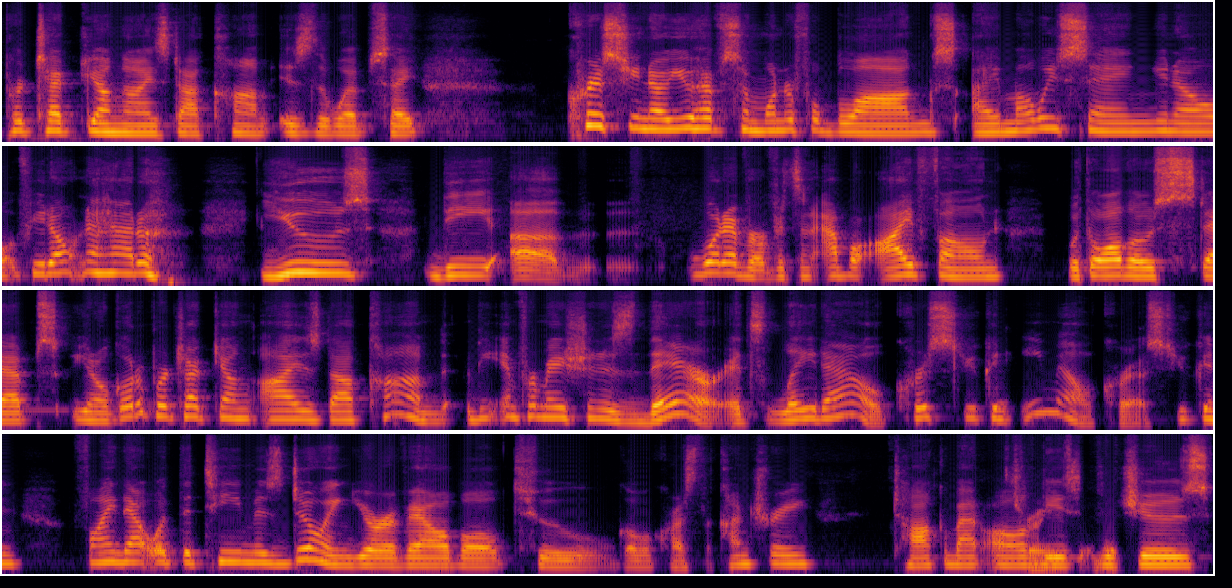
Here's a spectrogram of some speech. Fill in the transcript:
ProtectYoungEyes.com is the website. Chris, you know, you have some wonderful blogs. I'm always saying, you know, if you don't know how to use the uh, whatever, if it's an Apple iPhone, with all those steps, you know, go to protectyoungeyes.com. The information is there. It's laid out. Chris, you can email Chris. You can find out what the team is doing. You're available to go across the country, talk about all That's of right. these issues.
